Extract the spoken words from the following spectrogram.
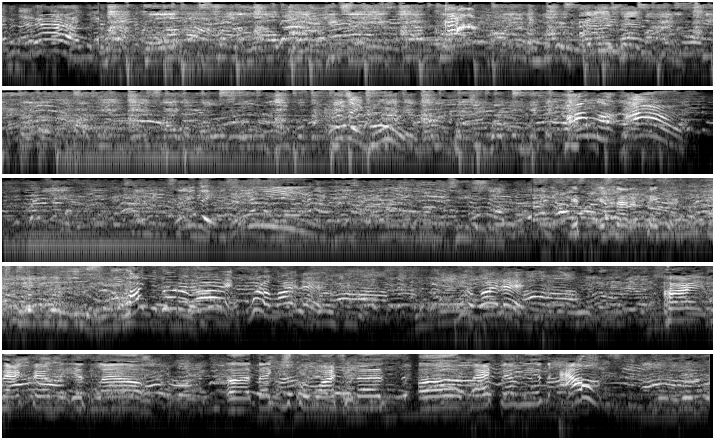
What are they doing? It's, it's not a picture. Why you doing a light? What a light at? What a light at? All right, Mac family is loud. Uh, thank you for watching us. Uh, Mac family is out.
